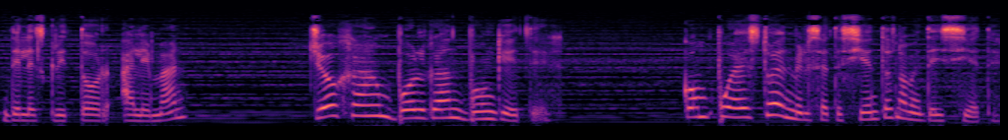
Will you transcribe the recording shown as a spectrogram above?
del escritor alemán Johann Wolfgang von Goethe, compuesto en 1797.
